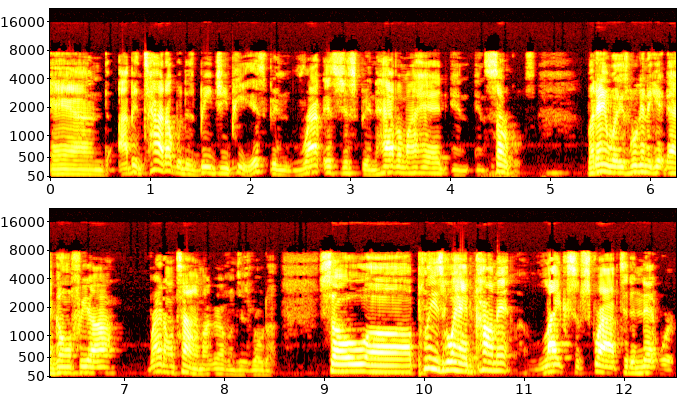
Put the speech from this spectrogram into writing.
and I've been tied up with this BGP. It's been rap. It's just been having my head in, in circles. But anyways, we're gonna get that going for y'all right on time. My girlfriend just wrote up. So uh, please go ahead and comment, like, subscribe to the network.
